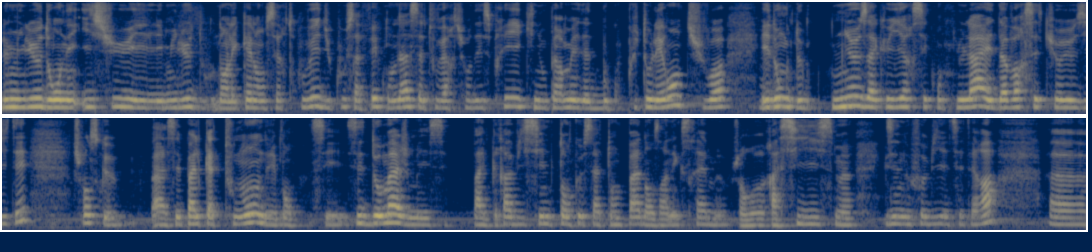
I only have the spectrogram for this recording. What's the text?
le milieu dont on est issu et les milieux dans lesquels on s'est retrouvé. Du coup, ça fait qu'on a cette ouverture d'esprit qui nous permet d'être beaucoup plus tolérante, tu vois, et donc de mieux accueillir ces contenus-là et d'avoir cette curiosité. Je pense que bah, c'est pas le cas de tout le monde et bon, c'est dommage, mais c'est pas gravissime tant que ça tombe pas dans un extrême, genre racisme, xénophobie, etc. Euh,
